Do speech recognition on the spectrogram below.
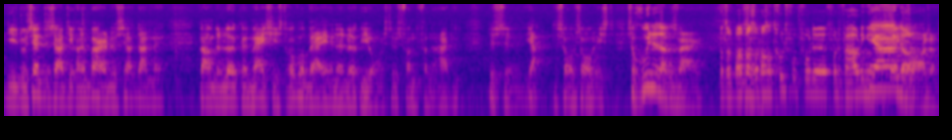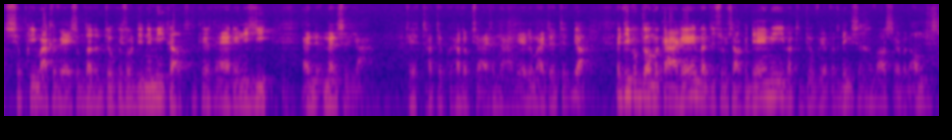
die docenten zaten hier aan de bar. Dus ja, daarmee kwamen de leuke meisjes er ook wel bij en de leuke jongens dus van, van de AGI. Dus eh, ja, dus zo, zo, is het, zo groeide dat als het ware. Wat, wat, was, was dat goed voor, voor, de, voor de verhoudingen in Ja, café? nou, dat is zo prima geweest, omdat het natuurlijk zo'n dynamiek had. Het kreeg een eigen energie. En mensen, ja, het had ook, had ook zijn eigen nadelen. Maar het, het- ja, het liep ook door elkaar heen met de Sociale Academie, wat natuurlijk weer wat linksiger was en wat anders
